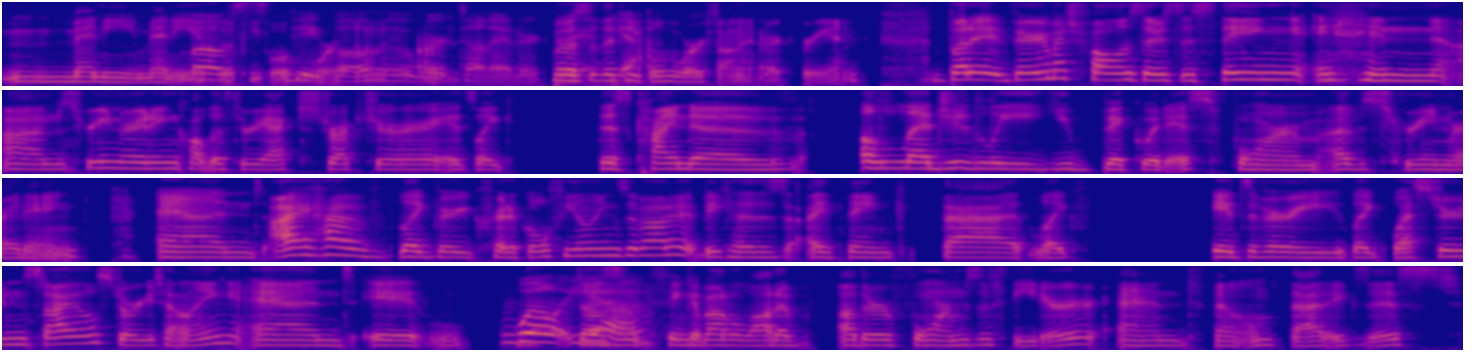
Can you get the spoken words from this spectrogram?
many, many most of the people, people who, worked on, who it worked on it. Are most of the yeah. people who worked on it are Korean. But it very much follows. There's this thing in um, screenwriting called the three act structure. It's like this kind of allegedly ubiquitous form of screenwriting and i have like very critical feelings about it because i think that like it's a very like western style storytelling and it well doesn't yeah. think about a lot of other forms of theater and film that exist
